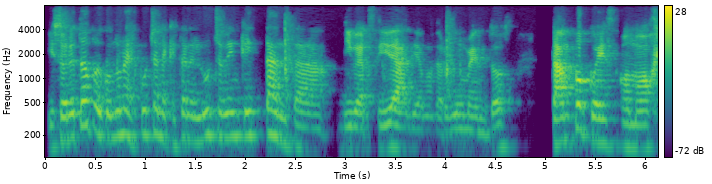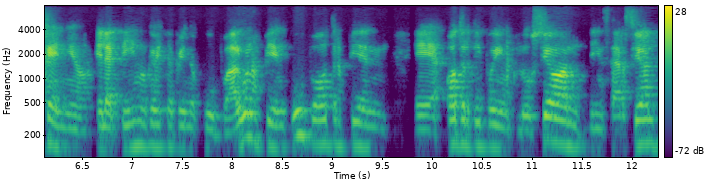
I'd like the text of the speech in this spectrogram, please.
y, sobre todo porque cuando uno escucha a las que están en lucha, ven que hay tanta diversidad, digamos, de argumentos, tampoco es homogéneo el activismo que hoy está pidiendo cupo. Algunos piden cupo, otros piden eh, otro tipo de inclusión, de inserción,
